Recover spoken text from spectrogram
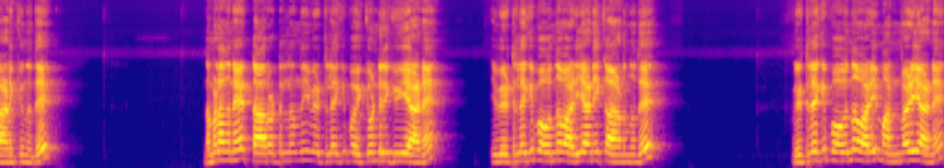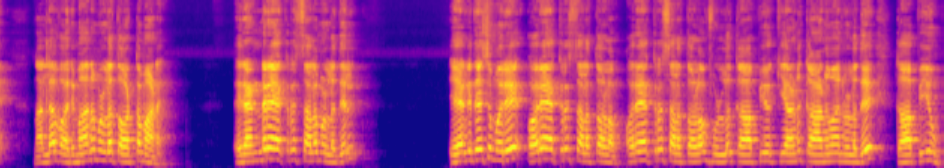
കാണിക്കുന്നത്. നമ്മളങ്ങനെ ടാറോട്ടിൽ നിന്ന് ഈ വീട്ടിലേക്ക് പോയിക്കൊണ്ടിരിക്കുകയാണ്. ഈ വീട്ടിലേക്ക് പോകുന്ന വഴിയാണ് ഈ കാണുന്നത്. വീട്ടിലേക്ക് പോകുന്ന വഴി മൺവഴിയാണ്. നല്ല വരുമാനമുള്ള തോട്ടമാണ്. രണ്ടര ഏക്കർ സ്ഥലമുള്ളതിൽ ഏകദേശം ഒരു ഒരേക്കർ സ്ഥലത്തോളം ഒരേക്കർ സ്ഥലത്തോളം ഫുള്ള് കാപ്പിയൊക്കെയാണ് കാണുവാനുള്ളത്. കാപ്പിയും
